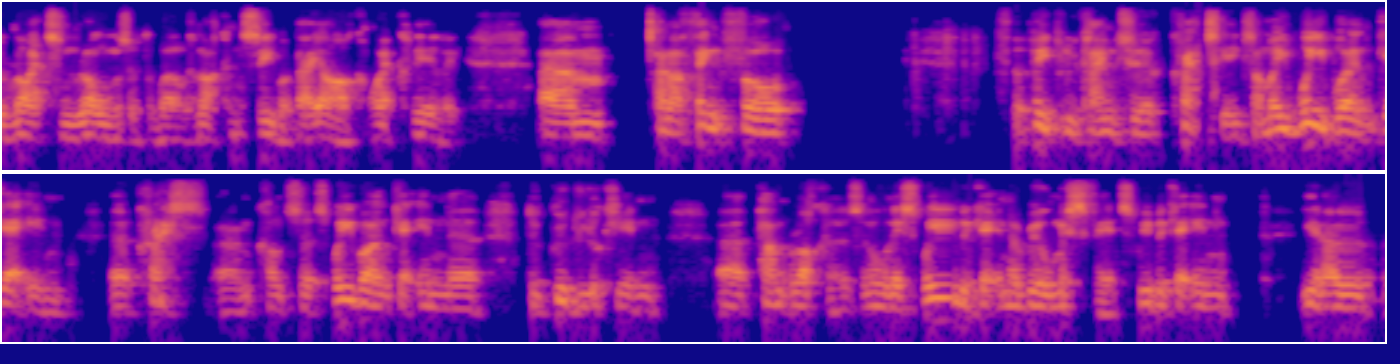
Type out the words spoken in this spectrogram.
the rights and wrongs of the world, and I can see what they are quite clearly. Um, and I think for for people who came to Crass gigs, I mean, we weren't getting uh, Crass um, concerts. We weren't getting the, the good looking uh, punk rockers and all this. We were getting the real misfits. We were getting, you know,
